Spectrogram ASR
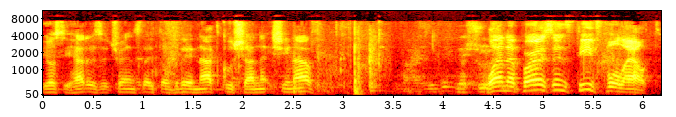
Yossi, how does it translate over there? Not Kushinav? When a person's teeth fall out.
